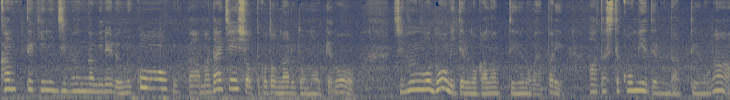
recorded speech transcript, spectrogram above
観的に自分が見れる向こうが、まあ、第一印象ってことになると思うけど自分をどう見てるのかなっていうのがやっぱりあ私ってこう見えてるんだっていうのが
